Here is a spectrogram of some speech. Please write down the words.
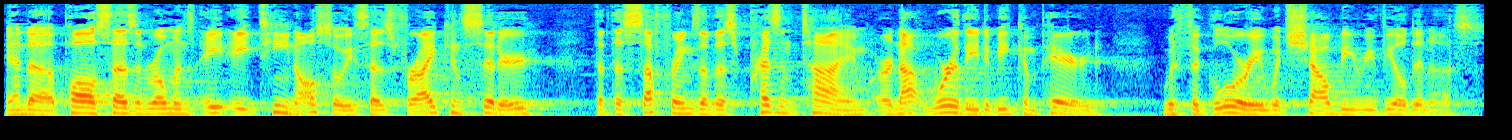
And uh, Paul says in Romans 8 18 also, he says, For I consider that the sufferings of this present time are not worthy to be compared with the glory which shall be revealed in us.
